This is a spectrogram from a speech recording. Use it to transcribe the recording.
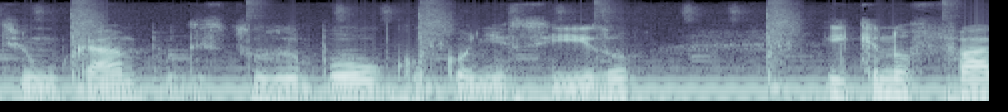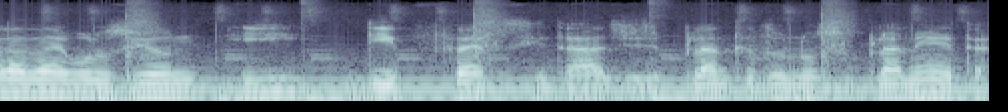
de um campo de estudo pouco conhecido e que nos fala da evolução e diversidade de plantas do nosso planeta.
